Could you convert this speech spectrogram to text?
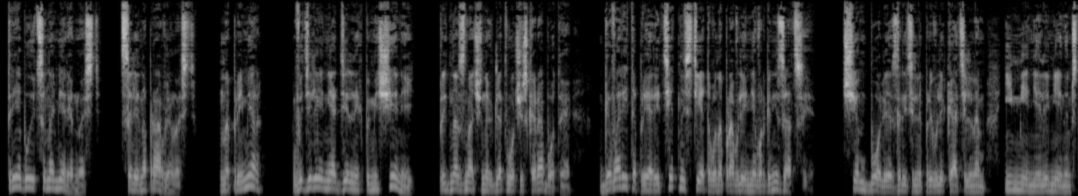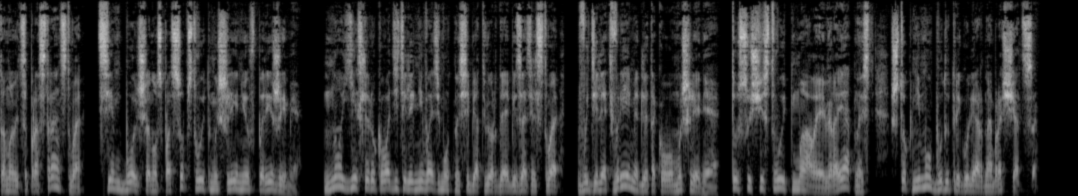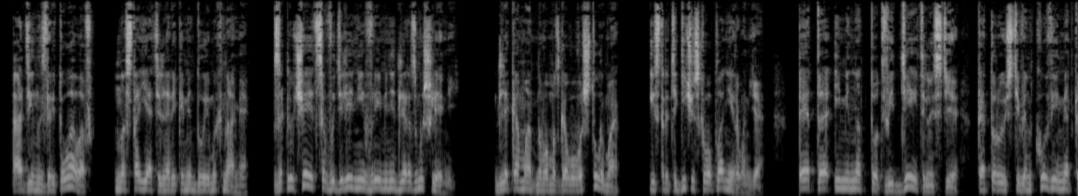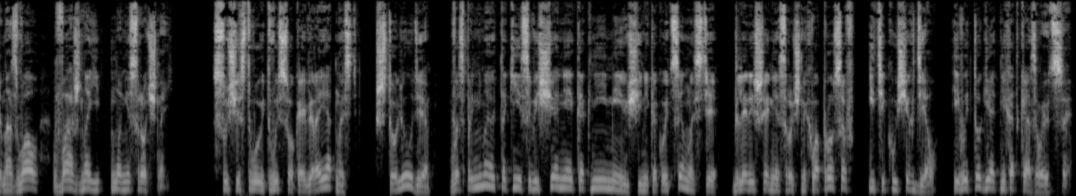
Требуется намеренность, целенаправленность. Например, выделение отдельных помещений, предназначенных для творческой работы – говорит о приоритетности этого направления в организации. Чем более зрительно привлекательным и менее линейным становится пространство, тем больше оно способствует мышлению в порежиме. Но если руководители не возьмут на себя твердое обязательство выделять время для такого мышления, то существует малая вероятность, что к нему будут регулярно обращаться. Один из ритуалов, настоятельно рекомендуемых нами, заключается в выделении времени для размышлений, для командного мозгового штурма и стратегического планирования. Это именно тот вид деятельности, которую Стивен Кови метко назвал «важной, но не срочной». Существует высокая вероятность, что люди воспринимают такие совещания как не имеющие никакой ценности для решения срочных вопросов и текущих дел, и в итоге от них отказываются.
